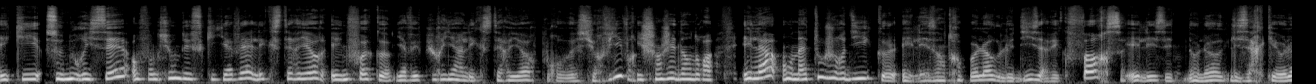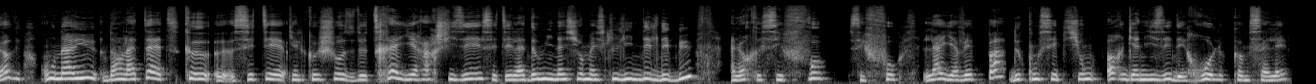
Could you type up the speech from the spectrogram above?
et qui se nourrissaient en fonction de ce qu'il y avait à l'extérieur. Et une fois qu'il n'y avait plus rien à l'extérieur pour euh, survivre, ils changeaient d'endroit. Et là, on a toujours dit que, et les anthropologues le disent avec force, et les ethnologues, les archéologues, on a eu dans la tête que euh, c'était quelque chose de très hiérarchisé, c'était la domination masculine dès le début, alors que c'est faux. C'est faux. Là, il n'y avait pas de conception organisée des rôles comme ça l'est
